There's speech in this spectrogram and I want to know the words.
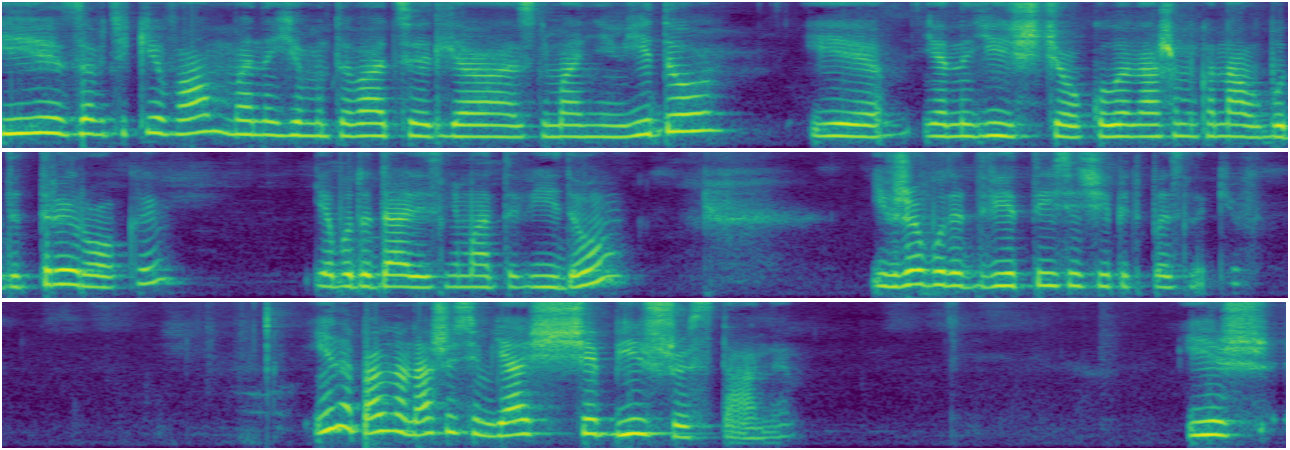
І завдяки вам в мене є мотивація для знімання відео. І я надіюсь, що коли нашому каналу буде 3 роки, я буду далі знімати відео. І вже буде 2000 підписників. І, напевно, наша сім'я ще більшою стане. І ж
